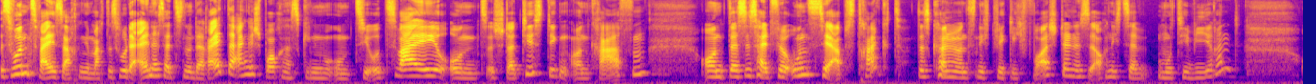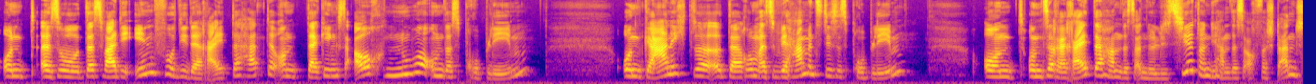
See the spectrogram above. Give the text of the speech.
es wurden zwei Sachen gemacht. Es wurde einerseits nur der Reiter angesprochen, es ging um CO2 und Statistiken und Graphen. Und das ist halt für uns sehr abstrakt. Das können wir uns nicht wirklich vorstellen. Das ist auch nicht sehr motivierend. Und also das war die Info, die der Reiter hatte. Und da ging es auch nur um das Problem und gar nicht äh, darum, also wir haben jetzt dieses Problem und unsere Reiter haben das analysiert und die haben das auch verstanden.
